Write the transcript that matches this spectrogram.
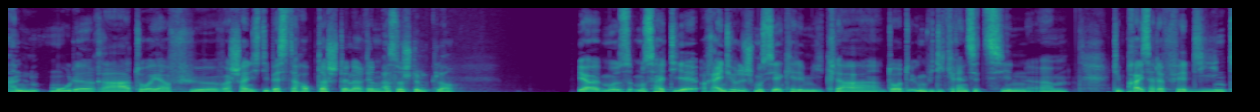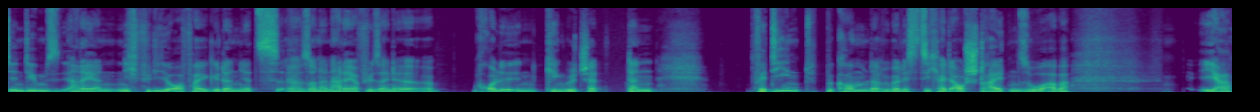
Anmoderator ja für wahrscheinlich die beste Hauptdarstellerin. Ach so, stimmt, klar. Ja, muss, muss halt die, rein theoretisch muss die Academy klar dort irgendwie die Grenze ziehen. Ähm, den Preis hat er verdient, in dem hat er ja nicht für die Ohrfeige dann jetzt, äh, sondern hat er ja für seine äh, Rolle in King Richard dann verdient bekommen. Darüber lässt sich halt auch streiten, so, aber ja,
